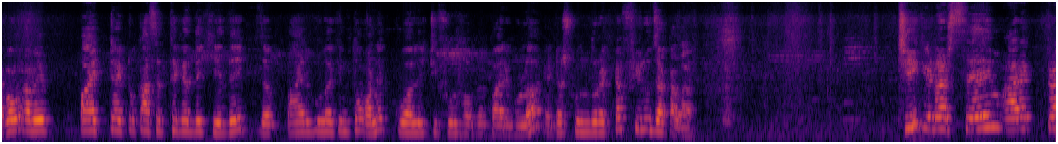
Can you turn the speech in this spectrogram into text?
এবং আমি পাইপটা একটু কাছের থেকে দেখিয়ে দিই, যে কিন্তু অনেক কোয়ালিটিফুল হবে পায়েরগুলা এটা সুন্দর একটা ফিরুজা কালার। ঠিক এটার সেম আরেকটা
